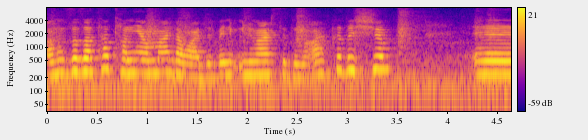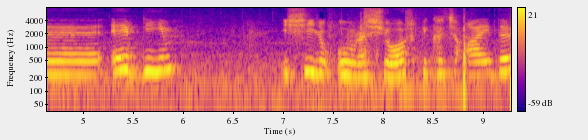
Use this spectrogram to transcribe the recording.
Aranızda zaten tanıyanlar da vardır. Benim üniversiteden arkadaşım. Ee, ev giyim işiyle uğraşıyor birkaç aydır.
